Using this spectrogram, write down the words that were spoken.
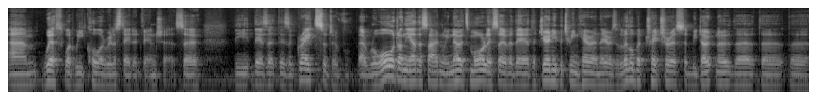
um, with what we call a real estate adventure. So the, there's, a, there's a great sort of a reward on the other side, and we know it's more or less over there. The journey between here and there is a little bit treacherous, and we don't know the, the, the,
